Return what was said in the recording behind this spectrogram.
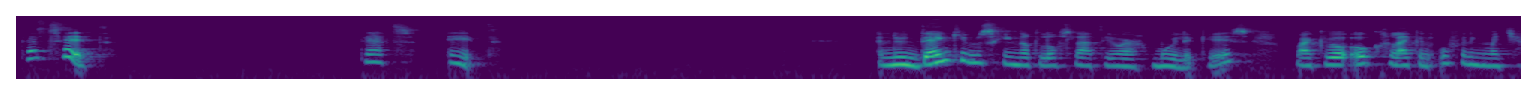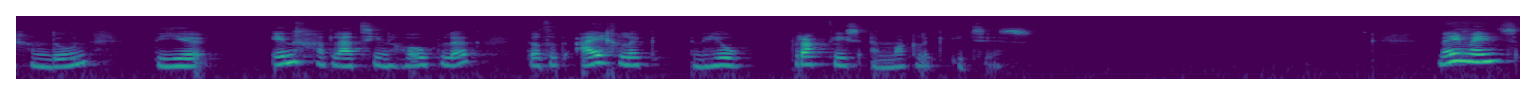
That's it. That's it. En nu denk je misschien dat loslaten heel erg moeilijk is, maar ik wil ook gelijk een oefening met je gaan doen die je in gaat laten zien, hopelijk, dat het eigenlijk een heel praktisch en makkelijk iets is. Neem eens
